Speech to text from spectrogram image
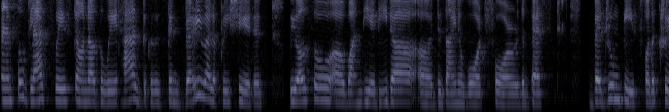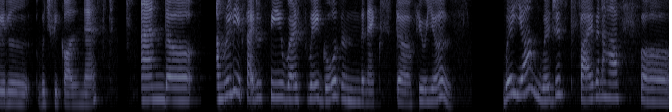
and I'm so glad Sways turned out the way it has because it's been very well appreciated. We also uh, won the Adida uh, Design Award for the best bedroom piece for the cradle, which we call Nest, and uh, I'm really excited to see where Sway goes in the next uh, few years we're young. We're just five and a half uh,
